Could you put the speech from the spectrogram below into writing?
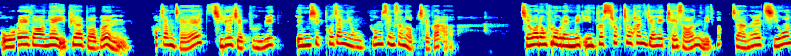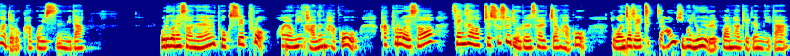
오레건의 EPR법은 포장재, 지류 제품 및 음식 포장용품 생산업체가 재활용 프로그램 및 인프라스트럭처 환경의 개선 및 확장을 지원하도록 하고 있습니다. 오리건에서는 복수의 프로 허용이 가능하고 각 프로에서 생산업체 수수료를 설정하고 또 원자재의 특정 기본 요율을 포함하게 됩니다.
